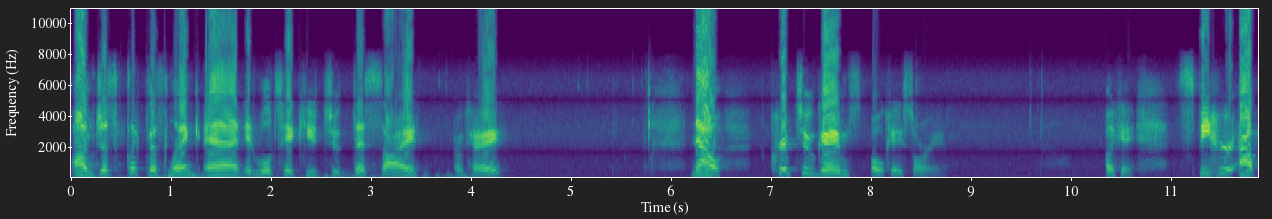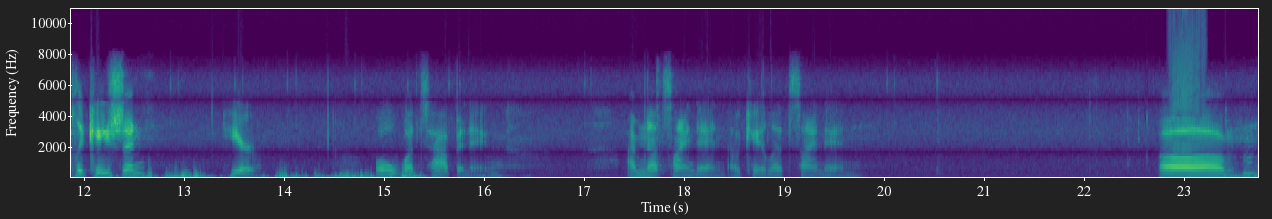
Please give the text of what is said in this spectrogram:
um, just click this link and it will take you to this side okay now crypto games okay sorry okay speaker application here oh what's happening I'm not signed in okay let's sign in um hmm.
